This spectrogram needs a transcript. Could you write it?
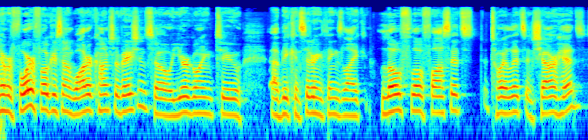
Number four, focus on water conservation. So you're going to uh, be considering things like low flow faucets, toilets, and shower heads,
